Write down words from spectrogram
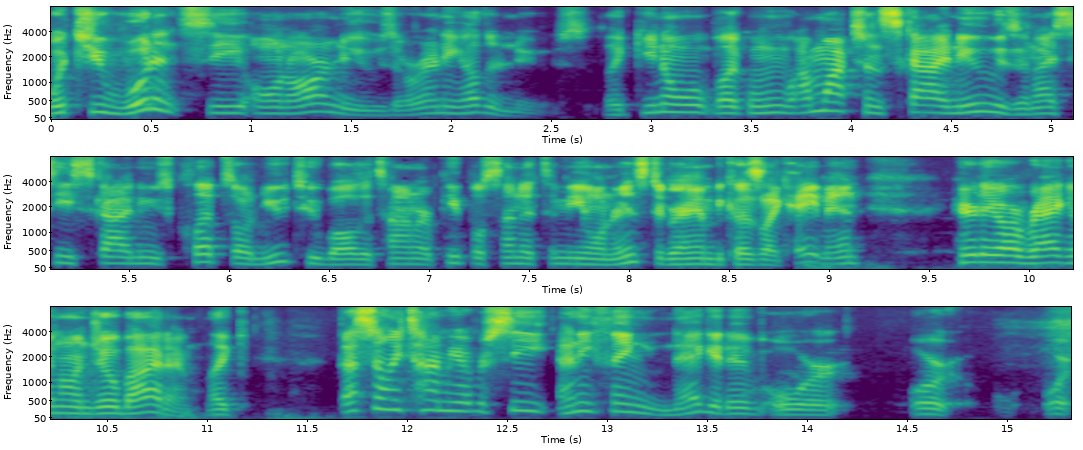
What you wouldn't see on our news or any other news. Like, you know, like when I'm watching Sky News and I see Sky News clips on YouTube all the time, or people send it to me on Instagram because, like, hey, man, here they are ragging on Joe Biden. Like, that's the only time you ever see anything negative or, or, or,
